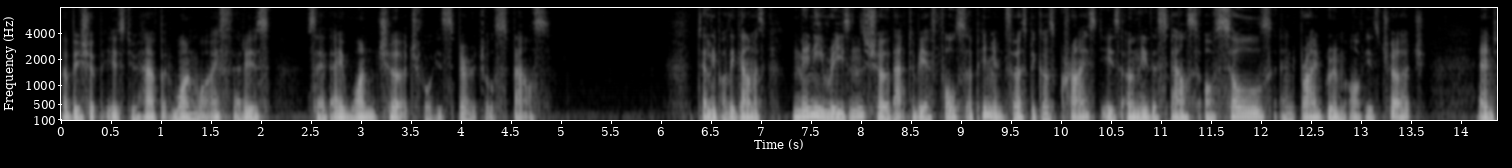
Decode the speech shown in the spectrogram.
A bishop is to have but one wife, that is, say they, one church for his spiritual spouse. Telepolygamus. Many reasons show that to be a false opinion. First, because Christ is only the spouse of souls and bridegroom of his church, and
